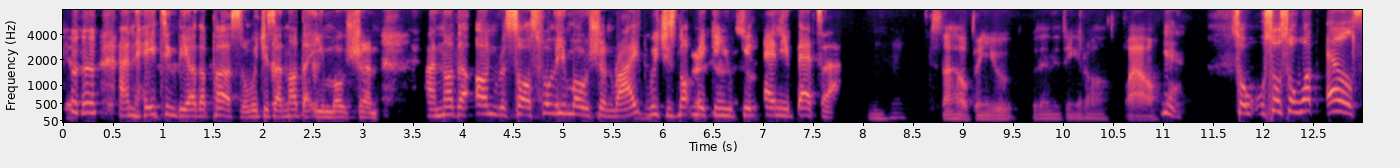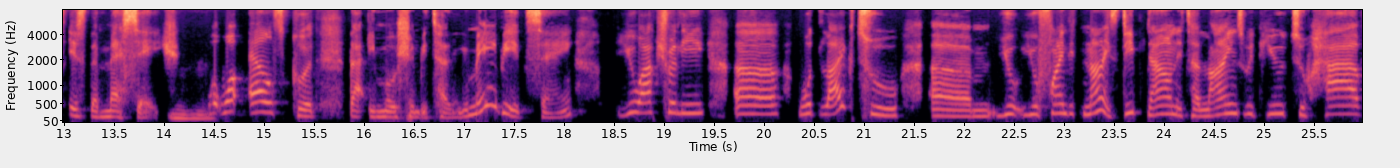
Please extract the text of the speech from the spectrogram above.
yeah. and hating the other person, which is another emotion, another unresourceful emotion, right? Which is not making you feel any better. Mm-hmm. It's not helping you with anything at all. Wow. Yeah. So, so, so, what else is the message? Mm-hmm. What, what else could that emotion be telling you? Maybe it's saying, you actually uh, would like to um, you you find it nice deep down it aligns with you to have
